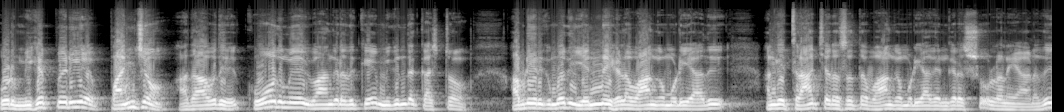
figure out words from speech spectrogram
ஒரு மிகப்பெரிய பஞ்சம் அதாவது கோதுமையை வாங்குறதுக்கே மிகுந்த கஷ்டம். அப்படி இருக்கும்போது எண்ணெய்களை வாங்க முடியாது அங்கே திராட்சை ரசத்தை வாங்க முடியாது என்கிற சூழ்நிலையானது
